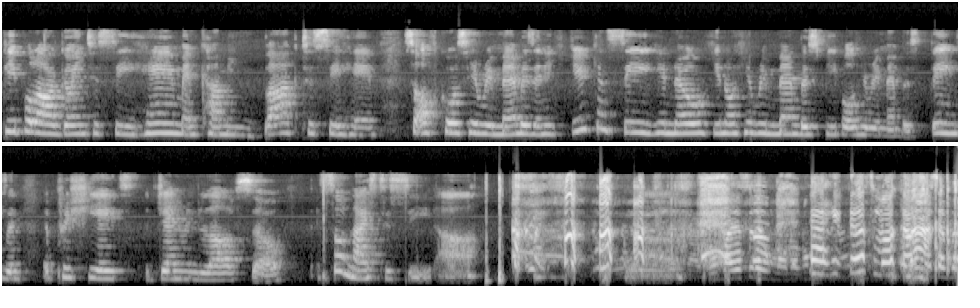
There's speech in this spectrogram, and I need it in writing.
people are going to see him and coming back to see him. So of course he remembers and you can see, you know, you know, he remembers people, he remembers things and appreciates genuine love. So it's so nice to see. Uh, yeah. he feels more comfortable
